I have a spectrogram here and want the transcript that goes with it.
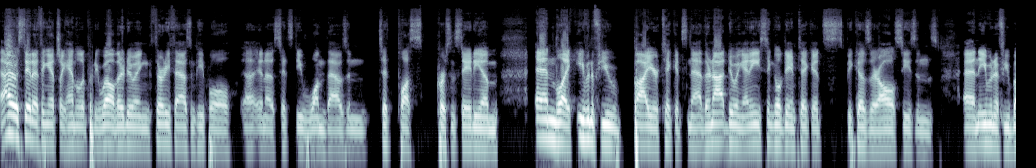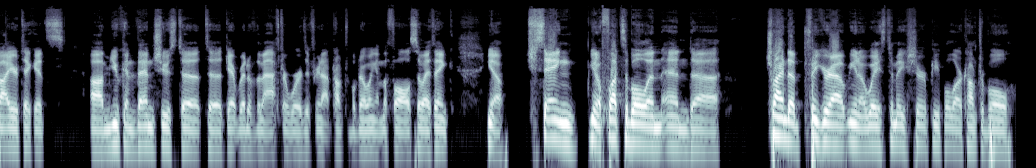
Iowa State I think actually handled it pretty well. They're doing thirty thousand people uh, in a sixty one thousand plus person stadium, and like even if you buy your tickets now, they're not doing any single game tickets because they're all seasons, and even if you buy your tickets. Um, you can then choose to to get rid of them afterwards if you're not comfortable going in the fall. So I think, you know, staying you know flexible and and uh, trying to figure out you know ways to make sure people are comfortable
